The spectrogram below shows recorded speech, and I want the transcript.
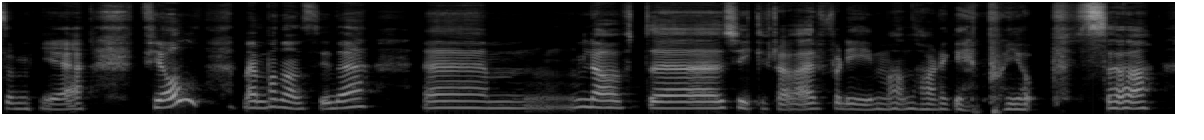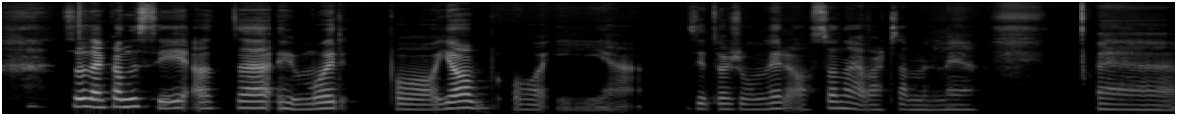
så mye fjoll. Men på den annen side eh, lavt eh, sykefravær fordi man har det gøy på jobb. Så, så det kan du si at eh, humor på jobb og i eh, situasjoner også når jeg har vært sammen med eh,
